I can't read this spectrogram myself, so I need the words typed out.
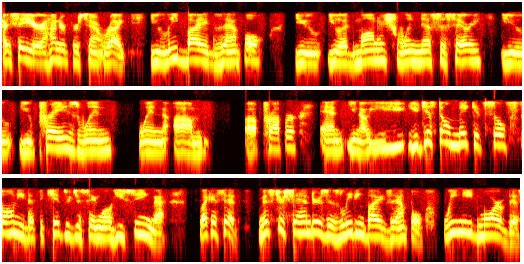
I say you're 100% right. You lead by example. You you admonish when necessary. You you praise when when um, uh, proper, and you know you you just don't make it so phony that the kids are just saying, "Well, he's seeing that." Like I said, Mr. Sanders is leading by example. We need more of this,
